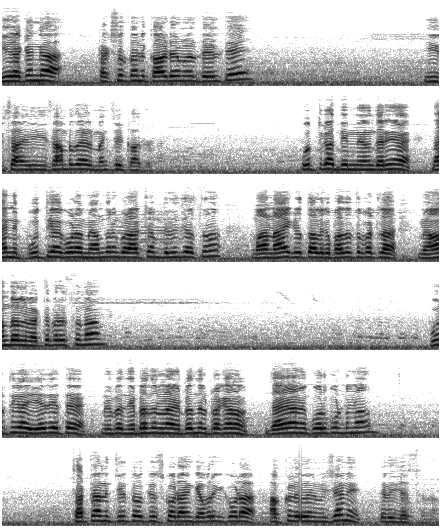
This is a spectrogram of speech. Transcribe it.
ఈ రకంగా కక్షలతో కాడేమని తేలితే ఈ సా- ఈ సాంప్రదాయాలు మంచివి కాదు. పూర్తిగా దీన్ని నేను జరిగిన దాన్ని పూర్తిగా కూడా మేము అందరం కూడా ఆక్షేపం తెలియజేస్తున్నాం. మా నాయకుడి తాలూకు భద్రత పట్ల మేము ఆందోళన వ్యక్తపరుస్తున్నాం. పూర్తిగా ఏదైతే నిబంధనలు నిబంధనల ప్రకారం జరగాలని కోరుకుంటున్నాం. చట్టాన్ని చేతిలో తీసుకోవడానికి ఎవరికి కూడా హక్కు లేదనే విషయాన్ని తెలియజేస్తున్నాం.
